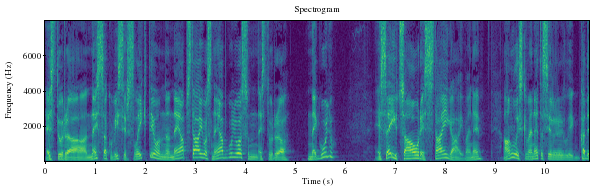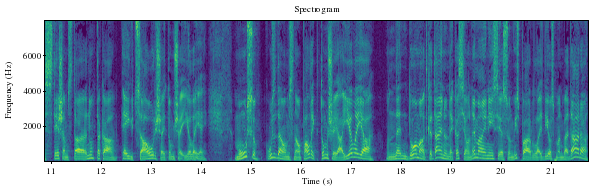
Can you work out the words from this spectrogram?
es tur uh, nesaku, viss ir slikti, un neapstājos, neapguļos, un es tur uh, neguļu. Es eju cauri, es staigāju, vai ne? Angliski vai ne, tas ir, kad es tiešām stā, nu, eju cauri šai tumšai ielai. Mūsu uzdevums nav palikt tumšajā ielā un ne, domāt, ka tai nu nekas jau nemainīsies un vispār, lai Dievs man ved ārā.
